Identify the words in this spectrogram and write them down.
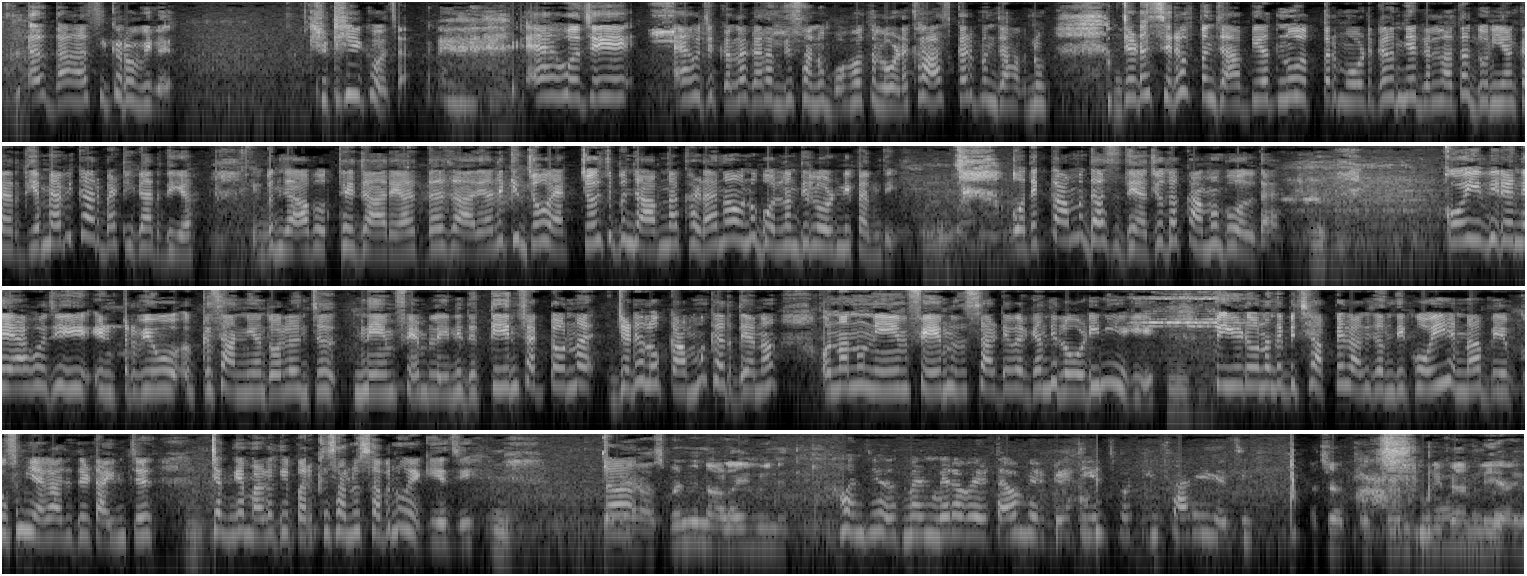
ਤਾਂ ਅਰਦਾਸ ਕਰੋ ਵੀਰੇ ਕਿ ਠੀਕ ਹੋ ਜਾ। ਇਹੋ ਜੇ ਇਹੋ ਜੇ ਕਲਾਕਾਰਾਂ ਦੀ ਸਾਨੂੰ ਬਹੁਤ ਲੋੜ ਹੈ, ਖਾਸ ਕਰ ਪੰਜਾਬ ਨੂੰ। ਜਿਹੜਾ ਸਿਰਫ ਪੰਜਾਬੀਅਤ ਨੂੰ ਪ੍ਰਮੋਟ ਕਰਨ ਦੀਆਂ ਗੱਲਾਂ ਤਾਂ ਦੁਨੀਆ ਕਰਦੀ ਹੈ। ਮੈਂ ਵੀ ਘਰ ਬੈਠੀ ਕਰਦੀ ਆ ਕਿ ਪੰਜਾਬ ਉੱਥੇ ਜਾ ਰਿਹਾ, ਇੱਧਰ ਜਾ ਰਿਹਾ, ਲੇਕਿਨ ਜੋ ਐਕਚੁਅਲ ਚ ਪੰਜਾਬ ਨਾਲ ਖੜਾ ਨਾ, ਉਹਨੂੰ ਬੋਲਣ ਦੀ ਲੋੜ ਨਹੀਂ ਪੈਂਦੀ। ਉਹਦੇ ਕੰਮ ਦੱਸਦੇ ਆ ਜੀ, ਉਹਦਾ ਕੰਮ ਬੋਲਦਾ ਹੈ। ਕੋਈ ਵੀਰੇ ਨੇ ਇਹੋ ਜੀ ਇੰਟਰਵਿਊ ਕਿਸਾਨੀ ਅੰਦੋਲਨ ਚ ਨੇਮ ਫੇਮ ਲਈ ਨਹੀਂ ਦਿੱਤੀ। ਇਨਫੈਕਟ ਉਹਨਾਂ ਜਿਹੜੇ ਲੋਕ ਕੰਮ ਕਰਦੇ ਆ ਨਾ ਉਹਨਾਂ ਨੂੰ ਨੇਮ ਫੇਮ ਸਾਡੇ ਵਰਗਿਆਂ ਦੀ ਲੋੜ ਹੀ ਨਹੀਂ ਹੈਗੀ। ਪੀੜ ਉਹਨਾਂ ਦੇ ਪਿੱਛੇ ਆਪੇ ਲੱਗ ਜਾਂਦੀ ਕੋਈ ਇੰਨਾ ਬੇਵਕੂਫ ਨਹੀਂ ਹੈਗਾ ਅੱਜ ਦੇ ਟਾਈਮ 'ਚ। ਚੰਗੇ ਮਾੜੇ ਦੀ ਪਰਖ ਸਾਨੂੰ ਸਭ ਨੂੰ ਹੈਗੀ ਹੈ ਜੀ। ਤੁਹਾਡੇ ਹਸਬੰਡ ਵੀ ਨਾਲ ਆਏ ਹੋਏ ਨੇ ਇੱਥੇ? ਹਾਂਜੀ ਹਸਬੰਡ ਮੇਰਾ ਬੇਟਾ ਮੇਰੀ ਬੇਟੀ ਹੈ ਛੋਟੀ ਸਾਰੇ ਹੀ ਜੀ। ਅੱਛਾ ਪੂਰੀ ਪੂਰੀ ਫੈਮਿਲੀ ਆਏ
